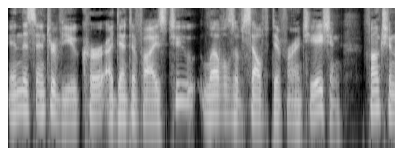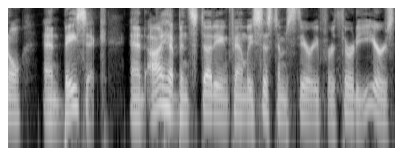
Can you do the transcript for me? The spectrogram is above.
In this interview, Kerr identifies two levels of self-differentiation, functional and basic. And I have been studying family systems theory for 30 years,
